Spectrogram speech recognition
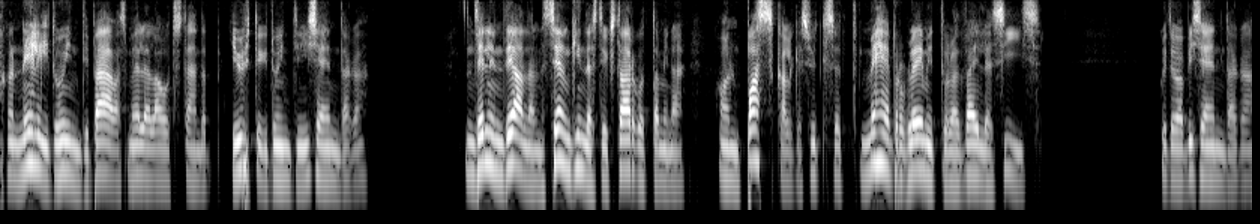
aga neli tundi päevas meelelahutust tähendab ja ühtegi tundi iseendaga. Selline teadlane, see on kindlasti üks targutamine, on Pascal, kes ütles, et mehe probleemid tulevad välja siis, kui ta peab iseendaga,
